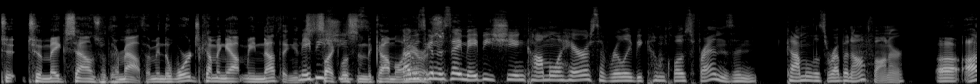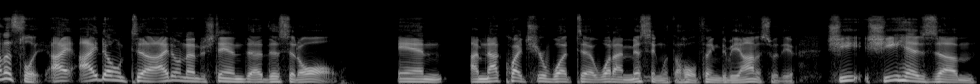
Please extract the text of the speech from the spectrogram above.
to to make sounds with her mouth. I mean, the words coming out mean nothing. It's Maybe like listening to Kamala I was going to say maybe she and Kamala Harris have really become close friends, and Kamala's rubbing off on her. Uh, honestly, I I don't uh, I don't understand uh, this at all, and I'm not quite sure what uh, what I'm missing with the whole thing. To be honest with you, she she has um,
